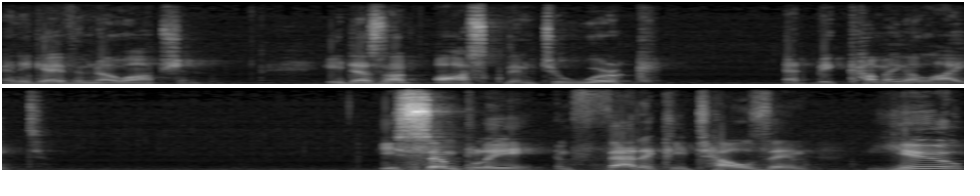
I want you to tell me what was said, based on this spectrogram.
and he gave them no option. He does not ask them to work at becoming a light. He simply emphatically tells them, You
